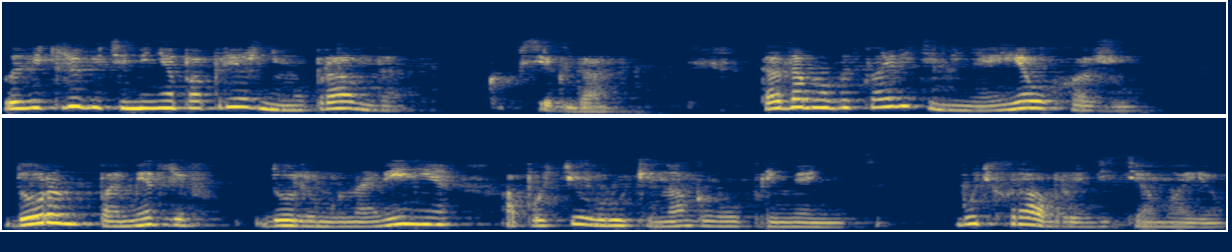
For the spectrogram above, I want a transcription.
Вы ведь любите меня по-прежнему, правда? Как всегда. Тогда благословите меня, и я ухожу. Доран, помедлив долю мгновения, опустил руки на голову племянницы. Будь храброй, дитя мое.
